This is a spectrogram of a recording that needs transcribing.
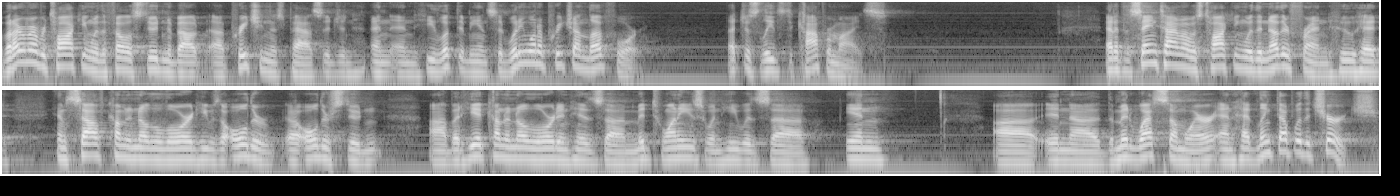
But I remember talking with a fellow student about uh, preaching this passage, and, and, and he looked at me and said, What do you want to preach on love for? That just leads to compromise. And at the same time, I was talking with another friend who had himself come to know the Lord. He was an older, uh, older student, uh, but he had come to know the Lord in his uh, mid 20s when he was uh, in uh, in the Midwest somewhere and had linked up with a church.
